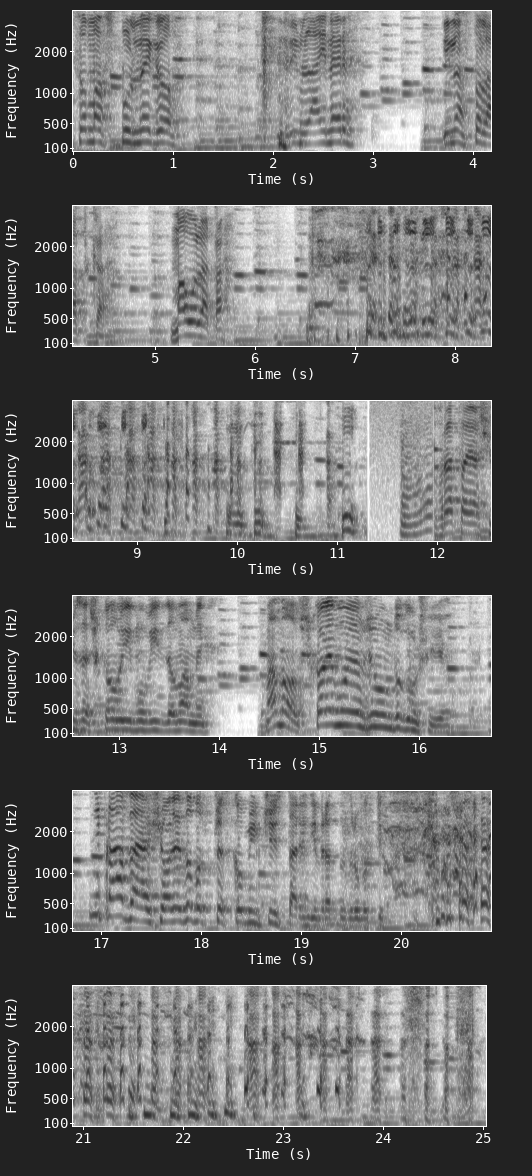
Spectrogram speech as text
Co ma wspólnego Dreamliner i nastolatka? Mało lata. Wraca Jasiu ze szkoły i mówi do mamy Mamo, w szkole mówią, że mam długą szyję. Nieprawda, Jasiu, ale zobacz przez komin, czy stary nie wraca z roboty.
